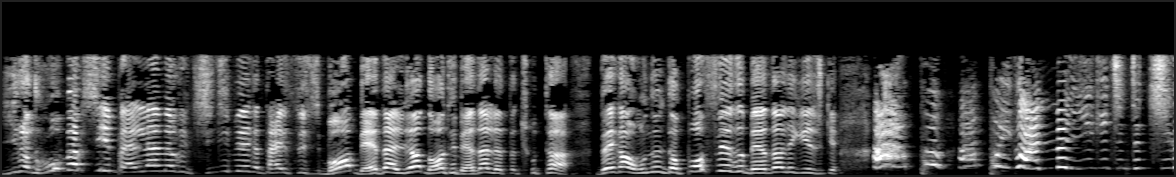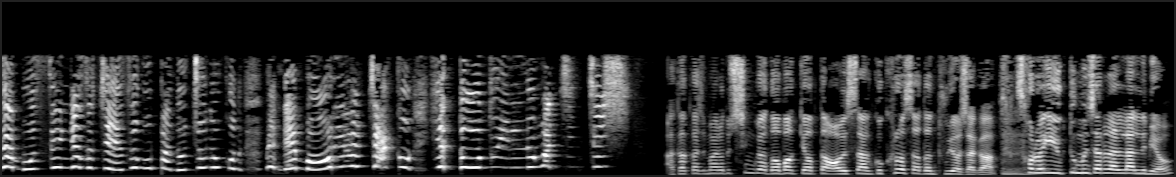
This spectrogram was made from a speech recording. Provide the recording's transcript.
이런 호박씨 발라먹을 지지배가 다 있으시 뭐? 매달려? 너한테 매달렸다 좋다 내가 오늘 너 버스에서 매달리게 해줄게 아파, 아파, 이거 안 놔. 이게 진짜 지가 못생겨서 재성 오빠 놓쳐놓고는 왜 내 머리를 잡고, 야, 너도 일로 와, 진짜, 씨. 아까까지만 해도 친구야 너밖에 없다 얼싸안고 크로스하던 두 여자가 음. 서로에게 육두문자를 날라리며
